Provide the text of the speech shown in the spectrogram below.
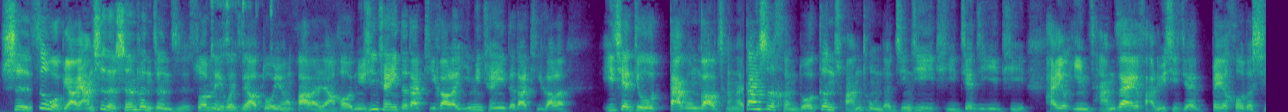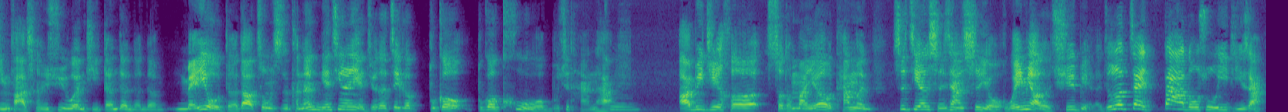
是自我表扬式的身份政治，说美国只要多元化了，然后女性权益得到提高了，移民权益得到提高了。一切就大功告成了，但是很多更传统的经济议题、阶级议题，还有隐藏在法律细节背后的刑法程序问题等等等等，没有得到重视。可能年轻人也觉得这个不够不够酷，我不去谈它。嗯 RBG 和 Sotomayor 他们之间实际上是有微妙的区别的，就是说在大多数议题上，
